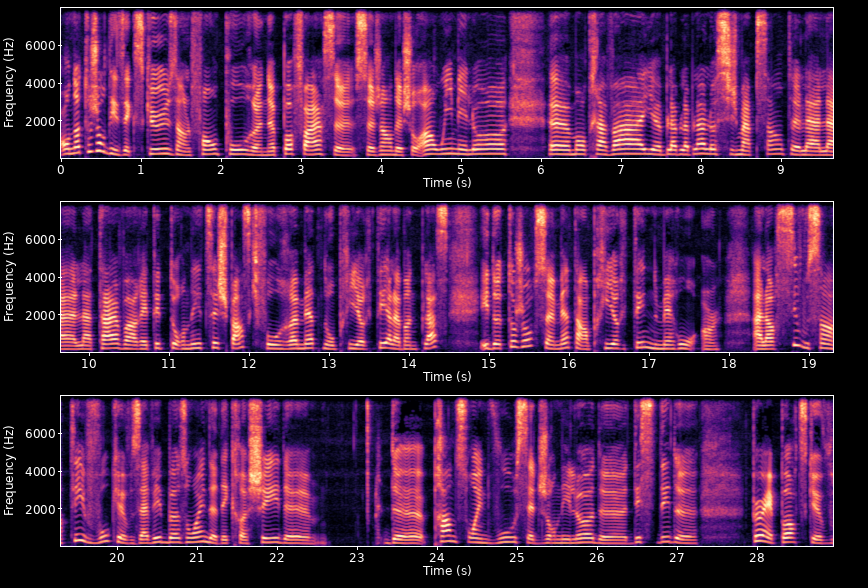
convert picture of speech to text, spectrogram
on a toujours des excuses, dans le fond, pour ne pas faire ce, ce genre de choses. Ah oui, mais là, euh, mon travail, blablabla, euh, bla, bla, là, si je m'absente, la, la, la, Terre va arrêter de tourner. Tu sais, je pense qu'il faut remettre nos priorités à la bonne place et de toujours se mettre en priorité numéro un. Alors, si vous sentez, vous, que vous avez besoin de décrocher, de de prendre soin de vous cette journée-là, de décider de, peu importe ce que vous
